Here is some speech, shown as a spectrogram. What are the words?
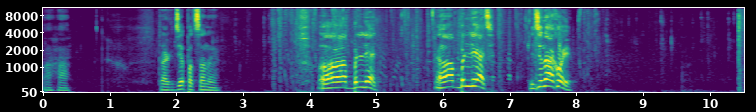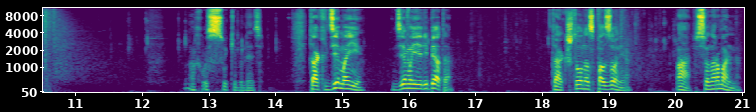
Ага. Так, где пацаны? А, блядь. А, блядь. Иди нахуй. Ах вы суки, блядь. Так, где мои? Где мои ребята? Так, что у нас по зоне? А, все нормально.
